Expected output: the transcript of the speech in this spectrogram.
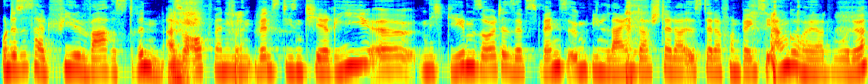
und es ist halt viel Wahres drin. Also auch wenn wenn es diesen Thierry äh, nicht geben sollte, selbst wenn es irgendwie ein Laiendarsteller ist, der da von Banksy angeheuert wurde,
